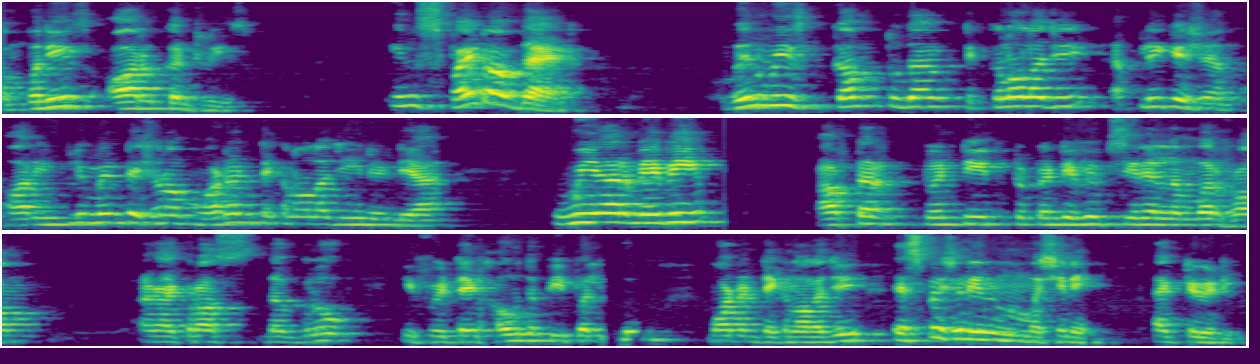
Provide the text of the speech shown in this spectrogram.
companies or countries. In spite of that, when we come to the technology application or implementation of modern technology in India, we are maybe after 20 to 25th serial number from across the globe if we take how the people use modern technology especially in machining activity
